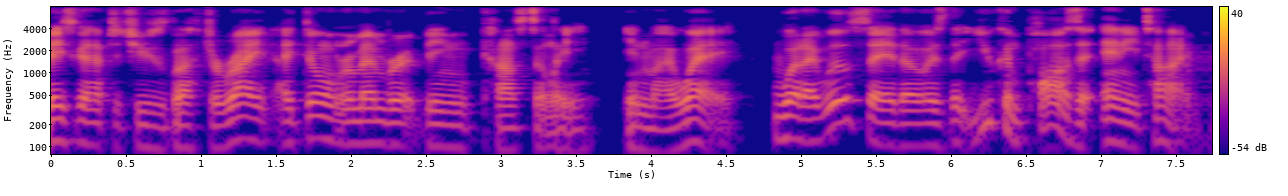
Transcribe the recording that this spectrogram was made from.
basically have to choose left or right. I don't remember it being constantly in my way. What I will say though is that you can pause at any time,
